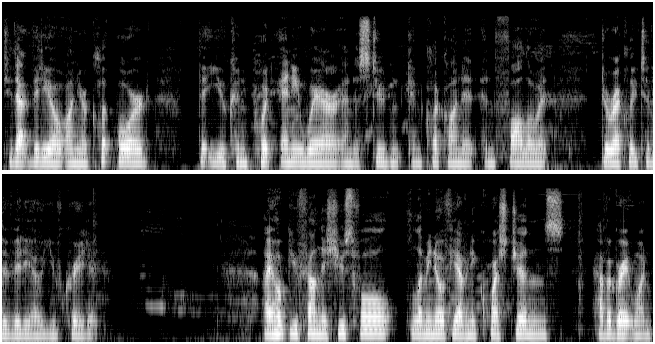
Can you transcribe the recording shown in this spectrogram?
to that video on your clipboard that you can put anywhere and a student can click on it and follow it directly to the video you've created. I hope you found this useful. Let me know if you have any questions. Have a great one.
